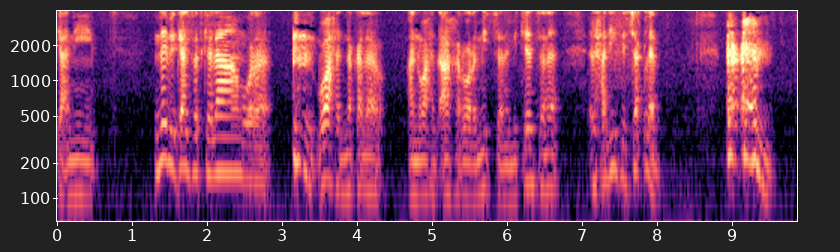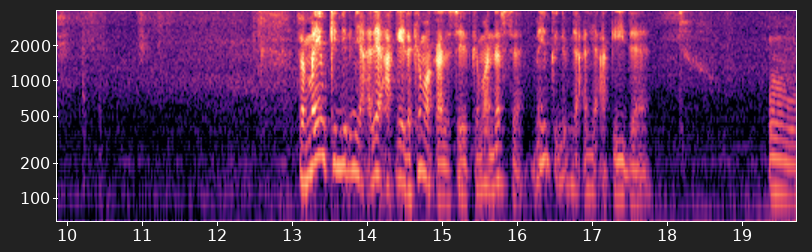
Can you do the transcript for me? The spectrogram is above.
يعني النبي قال فت كلام ورا واحد نقله عن واحد آخر ورا 100 سنة 200 سنة الحديث يتشقلب. فما يمكن نبني عليه عقيدة كما قال السيد كمان نفسه ما يمكن نبني عليه عقيدة. و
